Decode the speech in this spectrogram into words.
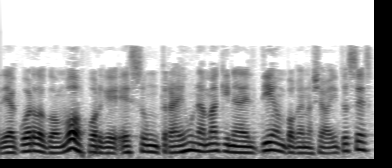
de acuerdo con vos porque es un es una máquina del tiempo que nos lleva. Entonces,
